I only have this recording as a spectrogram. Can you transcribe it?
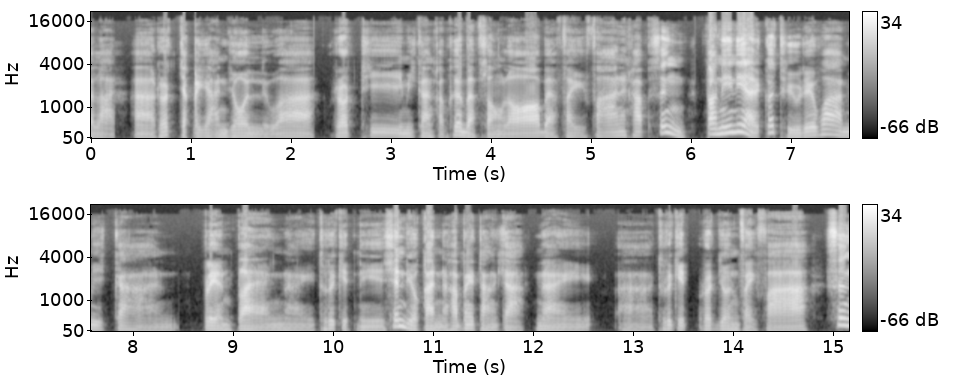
ตลาดรถจักรยานยนต์ หรือว่ารถที่มีการขับเคลื่อนแบบ 2 ล้อ แบบไฟฟ้านะครับ ซึ่งตอนนี้เนี่ยก็ถือได้ว่ามีการเปลี่ยนแปลงในธุรกิจนี้เช่นเดียวกันนะครับ ไม่ต่างจากใน ธุรกิจรถยนต์ไฟฟ้า ซึ่ง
